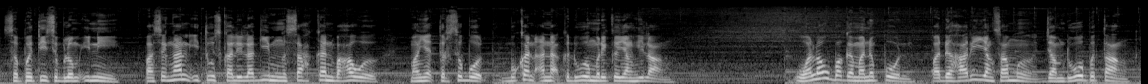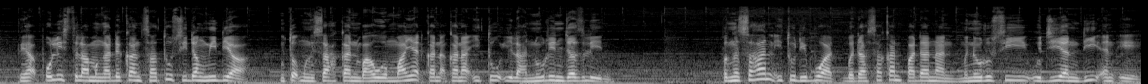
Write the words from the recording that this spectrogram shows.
Seperti sebelum ini, Pasangan itu sekali lagi mengesahkan bahawa mayat tersebut bukan anak kedua mereka yang hilang. Walau bagaimanapun, pada hari yang sama, jam 2 petang, pihak polis telah mengadakan satu sidang media untuk mengesahkan bahawa mayat kanak-kanak itu ialah Nurin Jazlin. Pengesahan itu dibuat berdasarkan padanan menerusi ujian DNA.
